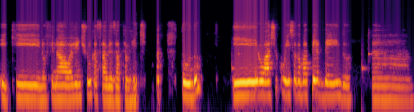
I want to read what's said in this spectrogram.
e que no final a gente nunca sabe exatamente tudo e eu acho que com isso eu estava perdendo uh,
